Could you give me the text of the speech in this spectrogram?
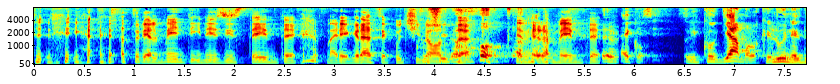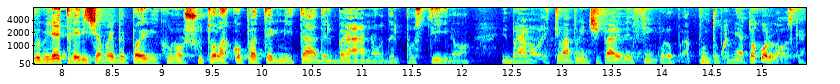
attorialmente inesistente, Maria Grazia Cucinotta, Cucinotta. che veramente... Eh, Ecco, ricordiamolo che lui nel 2013 avrebbe poi riconosciuto la copaternità del brano del postino, il, brano, il tema principale del film, quello appunto premiato con l'Oscar,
